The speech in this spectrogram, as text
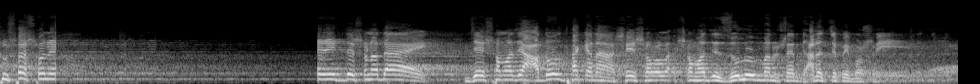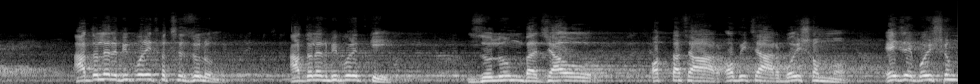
সুশাসনের নির্দেশনা দেয়। যে সমাজে আদল থাকে না, সে সমাজে জুলুম মানুষের ঘাড়ে চেপে বসে। আদলের বিপরীত হচ্ছে জুলুম। আদলের বিপরীত কি? জুলুম বা জাওর অত্যাচার, অবিচার, বৈষম্য। এই যে বৈষম্য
